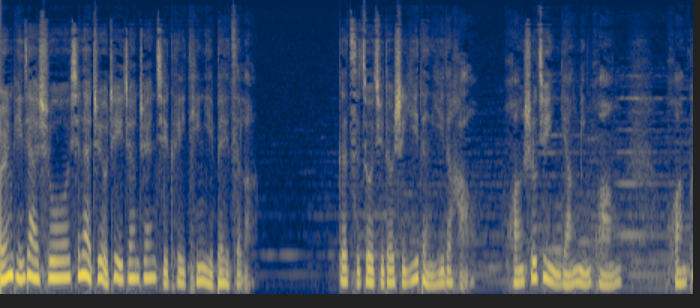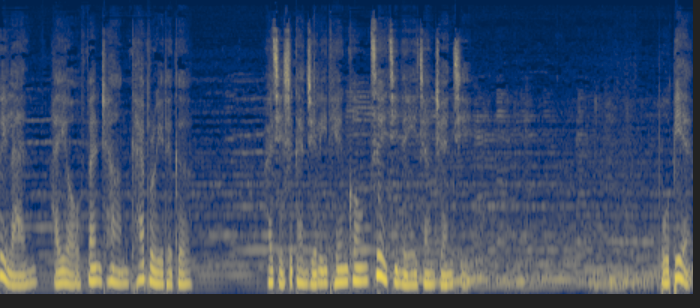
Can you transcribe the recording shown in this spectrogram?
有人评价说，现在只有这一张专辑可以听一辈子了。歌词作曲都是一等一的好，黄舒骏、杨明煌、黄桂兰，还有翻唱 c a b r y 的歌，而且是感觉离天空最近的一张专辑。不变。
